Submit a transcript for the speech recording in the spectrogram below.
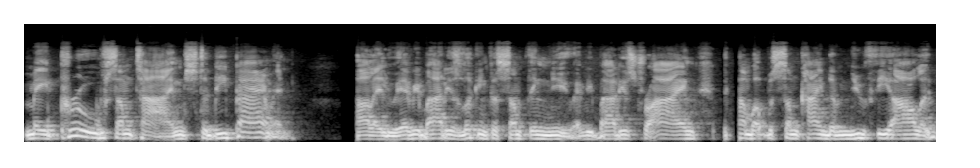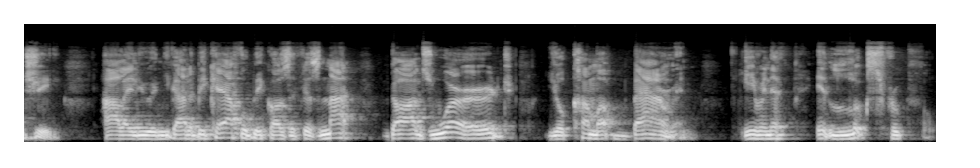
may prove sometimes to be barren. Hallelujah. Everybody's looking for something new. Everybody's trying to come up with some kind of new theology. Hallelujah. And you got to be careful because if it's not God's word, you'll come up barren, even if it looks fruitful.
